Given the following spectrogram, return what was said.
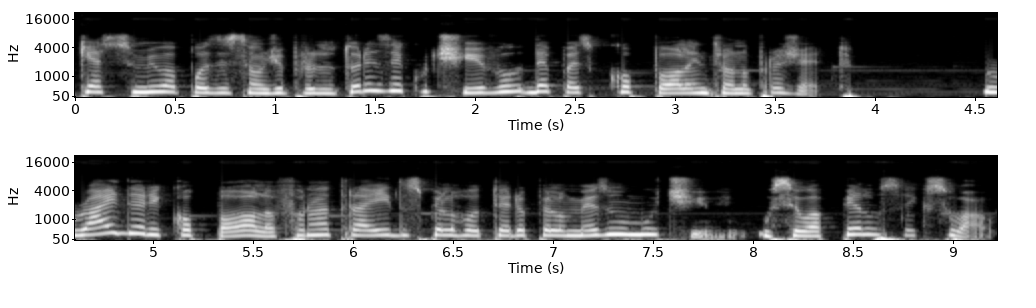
que assumiu a posição de produtor executivo depois que Coppola entrou no projeto. Ryder e Coppola foram atraídos pelo roteiro pelo mesmo motivo, o seu apelo sexual.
